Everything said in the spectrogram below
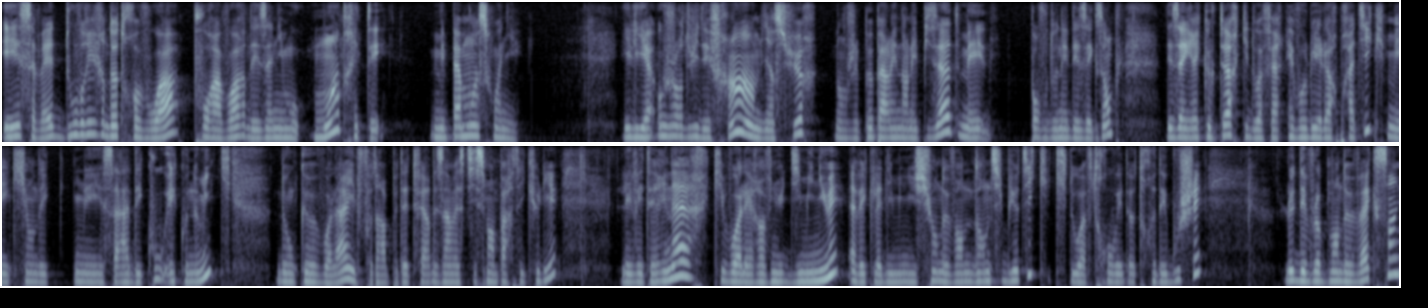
et ça va être d'ouvrir d'autres voies pour avoir des animaux moins traités, mais pas moins soignés. Il y a aujourd'hui des freins, hein, bien sûr, dont je peux parler dans l'épisode, mais pour vous donner des exemples, des agriculteurs qui doivent faire évoluer leurs pratiques, mais, qui ont des, ça a des coûts économiques. Donc euh, voilà, il faudra peut-être faire des investissements particuliers. Les vétérinaires qui voient les revenus diminuer avec la diminution de vente d'antibiotiques, qui doivent trouver d'autres débouchés. Le développement de vaccins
